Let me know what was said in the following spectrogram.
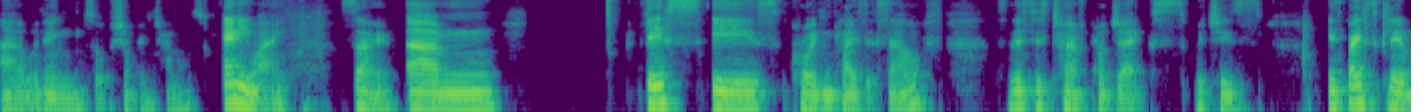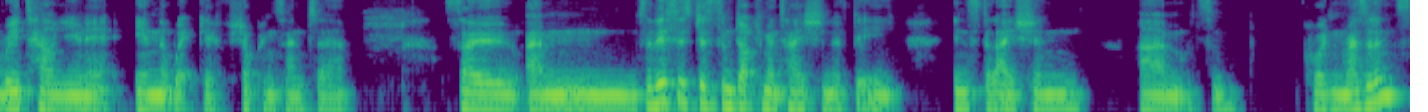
uh, within sort of shopping channels. Anyway, so um, this is Croydon Plays itself. So this is Turf Projects, which is is basically a retail unit in the Whitgift shopping centre. So, um, so this is just some documentation of the installation um, with some Croydon residents.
